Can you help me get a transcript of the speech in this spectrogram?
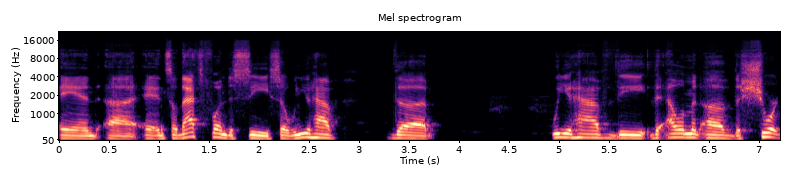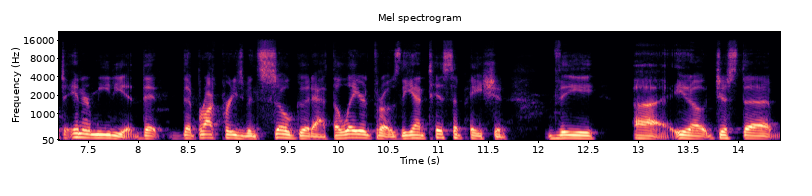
and uh, and so that's fun to see. So when you have the when you have the the element of the short to intermediate that that Brock Purdy's been so good at, the layered throws, the anticipation, the uh, you know just the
